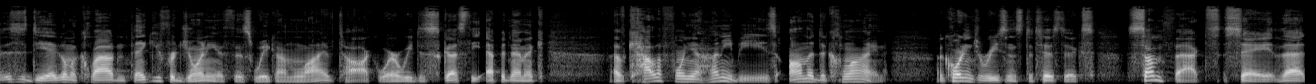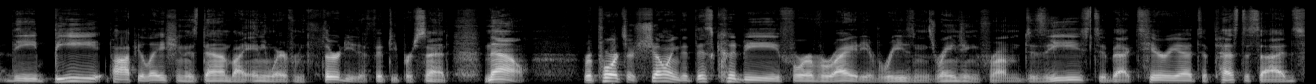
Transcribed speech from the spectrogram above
this is Diego McLeod, and thank you for joining us this week on Live Talk, where we discuss the epidemic of California honeybees on the decline. According to recent statistics, some facts say that the bee population is down by anywhere from 30 to 50 percent. Now, reports are showing that this could be for a variety of reasons, ranging from disease to bacteria to pesticides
